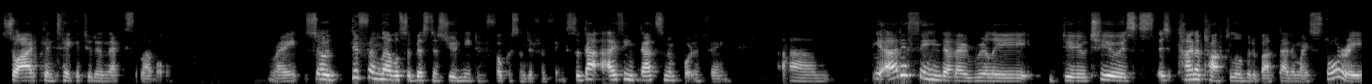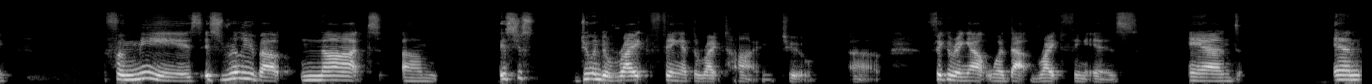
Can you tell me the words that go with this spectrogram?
so i can take it to the next level right? So different levels of business you need to focus on different things. So that i think that's an important thing. Um, the other thing that i really do too is, is kind of talked a little bit about that in my story. For me is it's really about not um, it's just doing the right thing at the right time too uh, figuring out what that right thing is. And and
